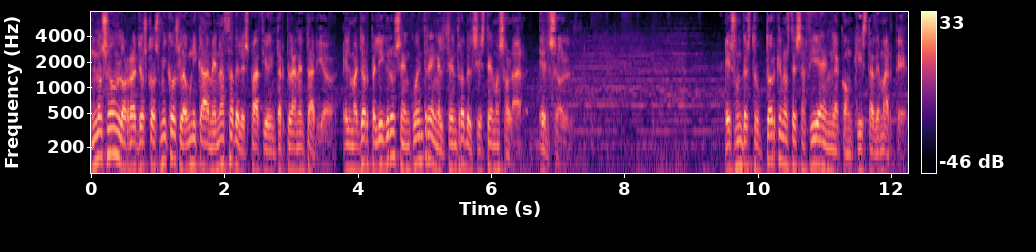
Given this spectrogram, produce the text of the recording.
No son los rayos cósmicos la única amenaza del espacio interplanetario. El mayor peligro se encuentra en el centro del sistema solar, el Sol. Es un destructor que nos desafía en la conquista de Marte.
